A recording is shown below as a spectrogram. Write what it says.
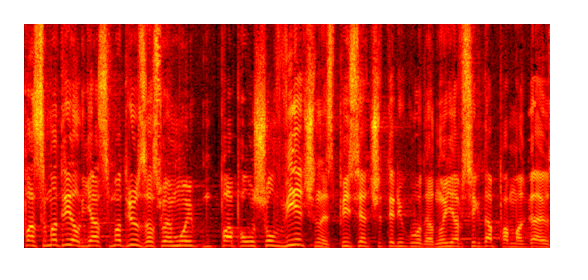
посмотрел, я смотрю за своим, мой папа ушел в вечность, 54 года, но я всегда помогаю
